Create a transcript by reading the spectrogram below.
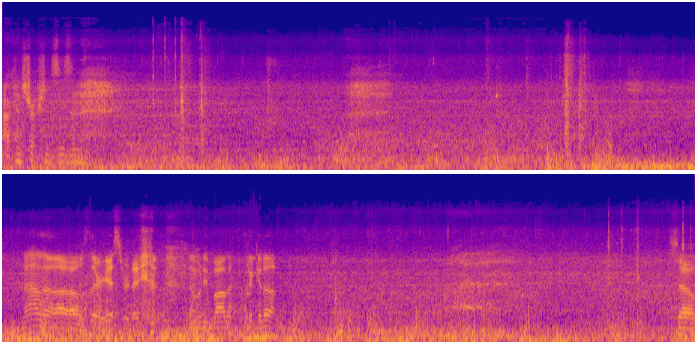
our construction season. Now that uh, I was there yesterday, nobody bothered to pick it up. So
